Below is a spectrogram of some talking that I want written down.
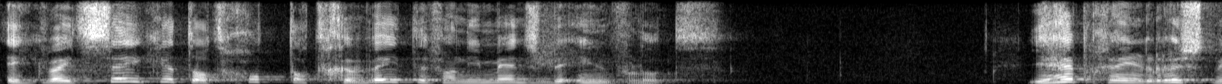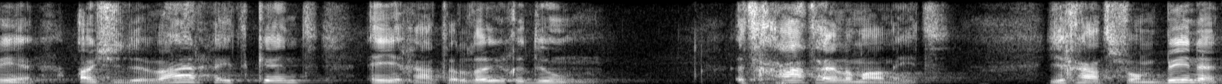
ik weet zeker dat God dat geweten van die mens beïnvloedt. Je hebt geen rust meer als je de waarheid kent en je gaat de leugen doen. Het gaat helemaal niet. Je gaat van binnen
